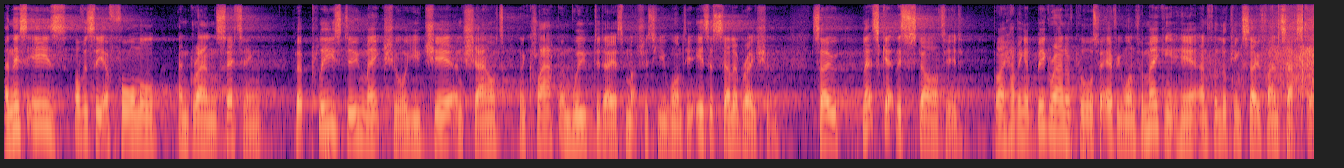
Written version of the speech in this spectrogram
And this is obviously a formal and grand setting, but please do make sure you cheer and shout and clap and whoop today as much as you want. It is a celebration. So let's get this started by having a big round of applause for everyone for making it here and for looking so fantastic.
